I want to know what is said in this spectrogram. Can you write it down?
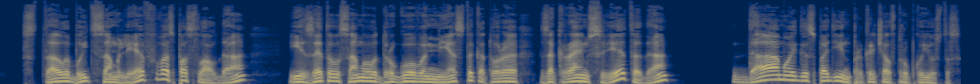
—— Стало быть, сам лев вас послал, да? Из этого самого другого места, которое за краем света, да? — Да, мой господин, — прокричал в трубку Юстас.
